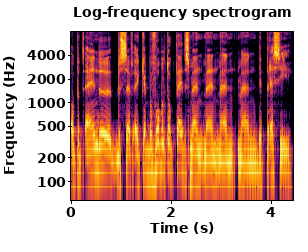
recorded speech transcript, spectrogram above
op het einde besef... Ik heb bijvoorbeeld ook tijdens mijn, mijn, mijn, mijn depressie...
